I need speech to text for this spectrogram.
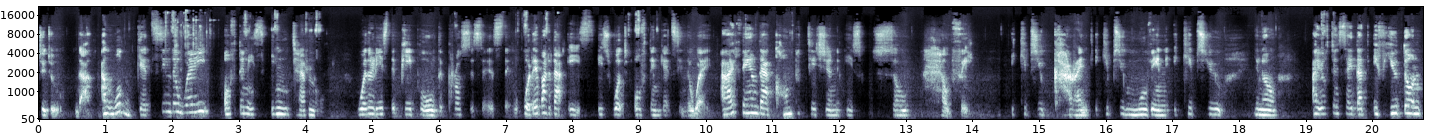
to do that. And what gets in the way often is internal whether it is the people, the processes, whatever that is, is what often gets in the way. I think that competition is so healthy. It keeps you current, it keeps you moving, it keeps you, you know, I often say that if you don't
